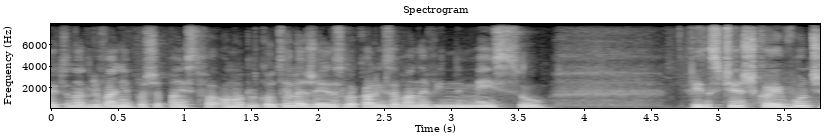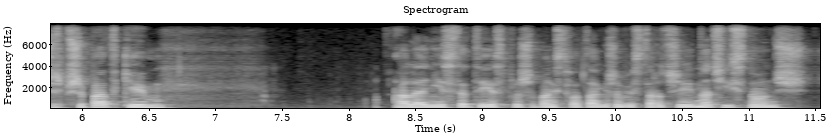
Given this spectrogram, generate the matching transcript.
No i to nagrywanie, proszę Państwa, ono tylko tyle, że jest zlokalizowane w innym miejscu, więc ciężko je włączyć przypadkiem, ale niestety jest, proszę Państwa, tak, że wystarczy je nacisnąć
